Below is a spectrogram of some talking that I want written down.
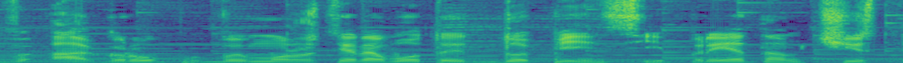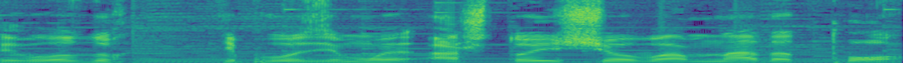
В А-групп вы можете работать до пенсии, при этом чистый воздух, тепло зимой, а что еще вам надо то?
